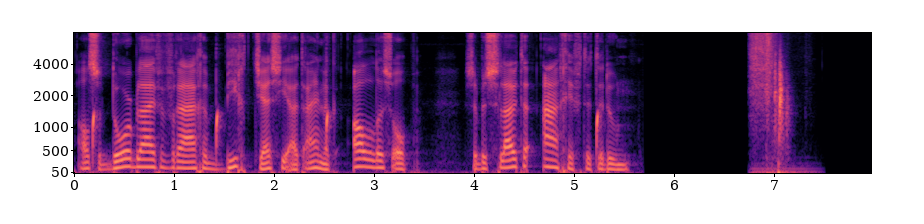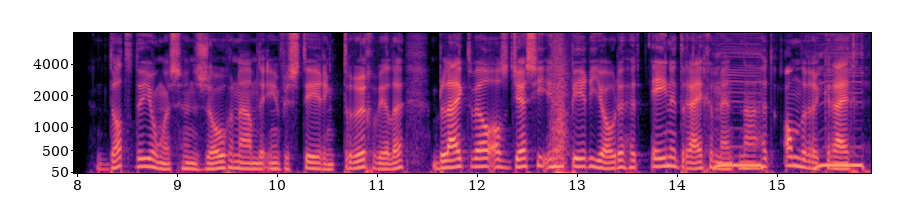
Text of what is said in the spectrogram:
Als ze door blijven vragen, biecht Jessie uiteindelijk alles op. Ze besluiten aangifte te doen. Dat de jongens hun zogenaamde investering terug willen, blijkt wel als Jessie in die periode het ene dreigement na het andere krijgt.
